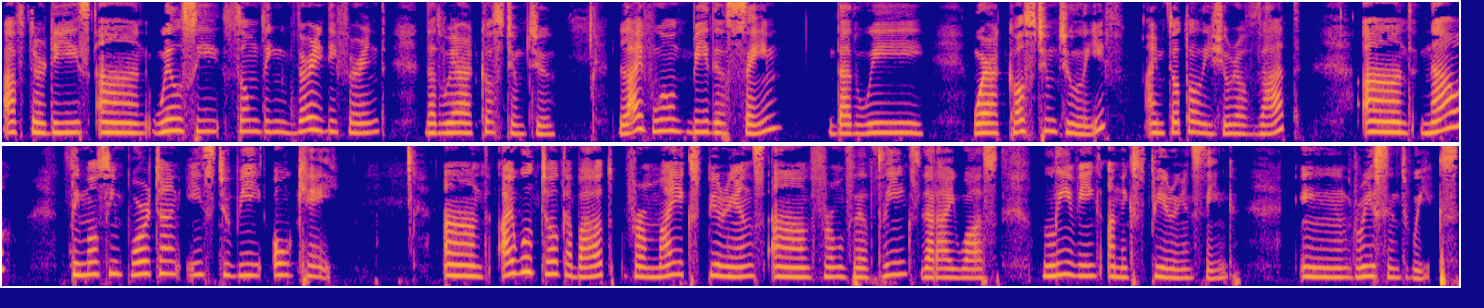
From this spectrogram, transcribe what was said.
after this and we'll see something very different that we are accustomed to. Life won't be the same that we were accustomed to live. I'm totally sure of that. And now the most important is to be okay and I will talk about from my experience and from the things that I was living and experiencing in recent weeks.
